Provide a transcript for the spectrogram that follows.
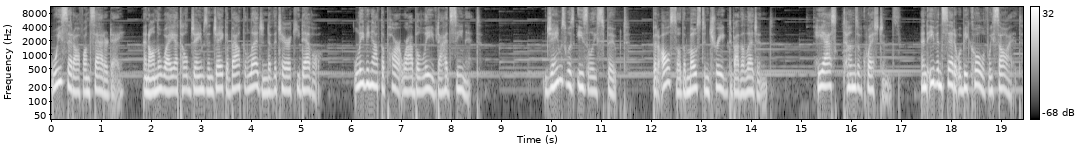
We set off on Saturday, and on the way I told James and Jake about the legend of the Cherokee Devil, leaving out the part where I believed I had seen it. James was easily spooked, but also the most intrigued by the legend. He asked tons of questions, and even said it would be cool if we saw it.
